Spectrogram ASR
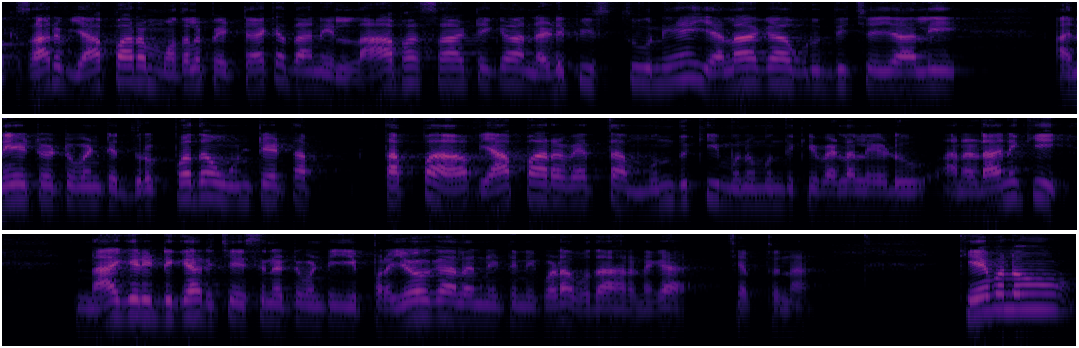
ఒకసారి వ్యాపారం మొదలు పెట్టాక దాన్ని లాభసాటిగా నడిపిస్తూనే ఎలాగా వృద్ధి చేయాలి అనేటటువంటి దృక్పథం ఉంటే తప్ప వ్యాపారవేత్త ముందుకి మునుముందుకి వెళ్ళలేడు అనడానికి నాగిరెడ్డి గారు చేసినటువంటి ఈ ప్రయోగాలన్నింటినీ కూడా ఉదాహరణగా చెప్తున్నాను. కేవలం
